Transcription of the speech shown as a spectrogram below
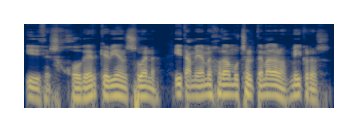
Y dices, joder, qué bien suena. Y también ha mejorado mucho el tema de los micros.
